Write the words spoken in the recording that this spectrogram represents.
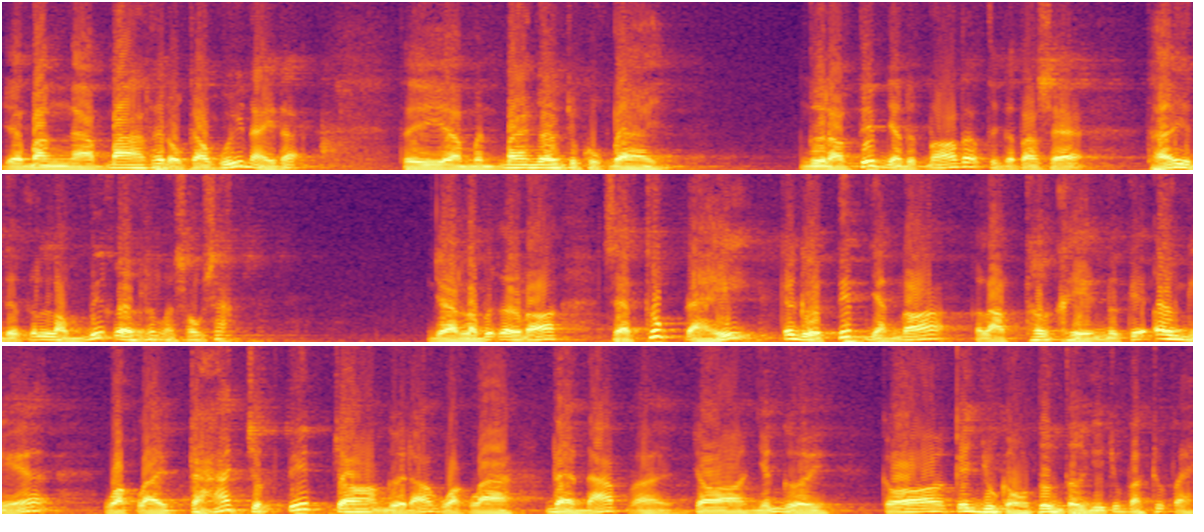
Và bằng à, ba thái độ cao quý này đó thì à, mình ban ơn cho cuộc đời người nào tiếp nhận được nó đó thì người ta sẽ thể hiện được cái lòng biết ơn rất là sâu sắc. Và lòng biết ơn đó sẽ thúc đẩy cái người tiếp nhận đó là thực hiện được cái ơn nghĩa hoặc là trả trực tiếp cho người đó hoặc là đền đáp uh, cho những người có cái nhu cầu tương tự như chúng ta trước đây.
